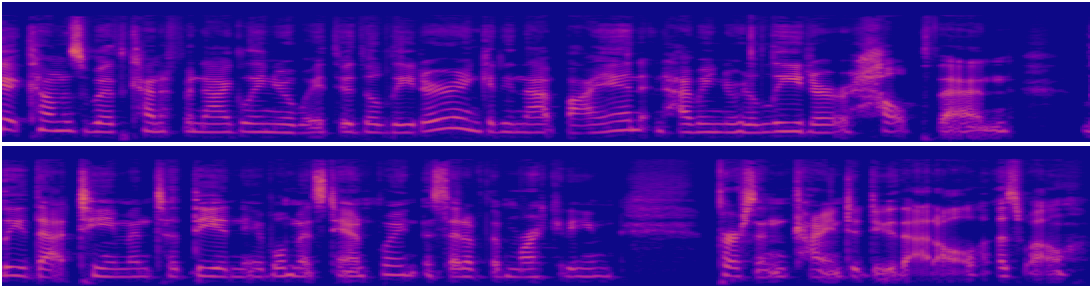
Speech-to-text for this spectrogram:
It comes with kind of finagling your way through the leader and getting that buy in and having your leader help then lead that team into the enablement standpoint instead of the marketing person trying to do that all as well.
